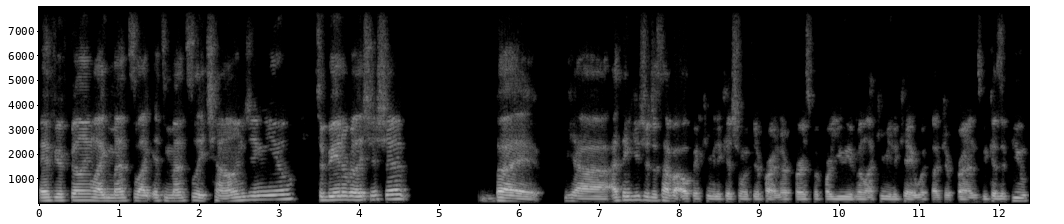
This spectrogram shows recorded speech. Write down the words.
if you're feeling like mental like it's mentally challenging you to be in a relationship. But yeah, I think you should just have an open communication with your partner first before you even like communicate with like your friends because if you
